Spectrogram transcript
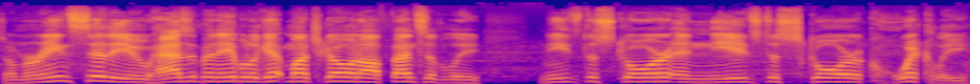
So Marine City, who hasn't been able to get much going offensively, needs to score and needs to score quickly.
